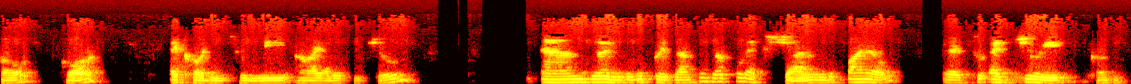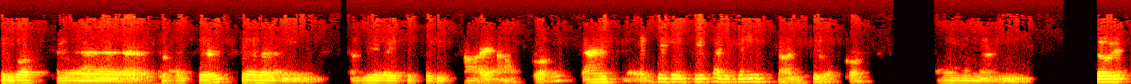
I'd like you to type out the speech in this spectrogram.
course, according to the reality show. And uh, you will be presenting your collection in the final uh, to a jury consisting of uh, professors um, related to this area, of course. And uh, we will be having a mid too, of course. Um, so it.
